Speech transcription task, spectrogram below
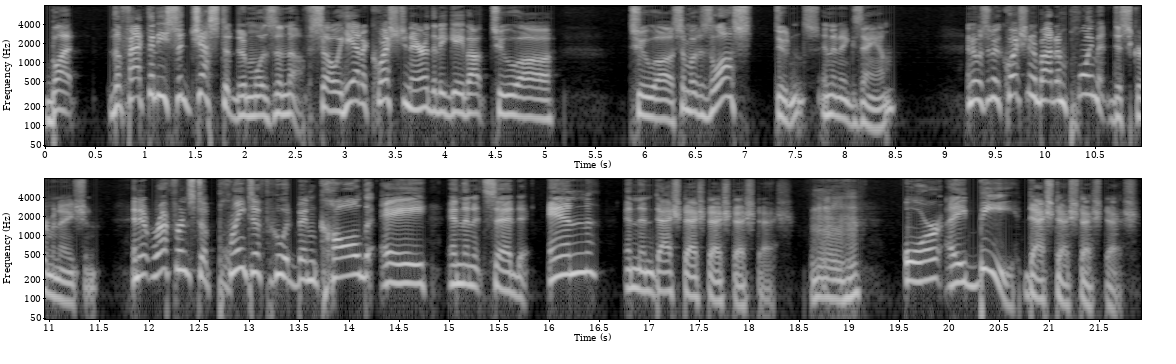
but the fact that he suggested them was enough. So he had a questionnaire that he gave out to uh, to uh, some of his law students in an exam, and it was a question about employment discrimination, and it referenced a plaintiff who had been called a, and then it said N, and then dash dash dash dash dash, mm-hmm. or a B dash dash dash dash.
